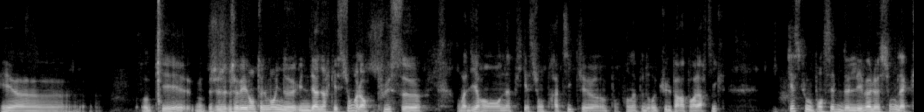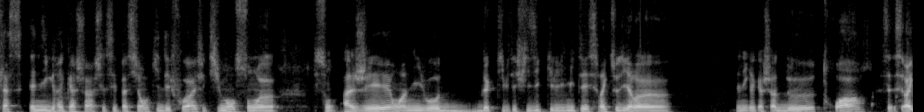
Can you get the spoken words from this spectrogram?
Et OK. J'avais éventuellement une, une, dernière question. Alors, plus, on va dire, en application pratique, pour prendre un peu de recul par rapport à l'article qu'est-ce que vous pensez de l'évaluation de la classe NYHA chez ces patients qui, des fois, effectivement, sont, euh, sont âgés, ont un niveau d'activité physique qui est limité? C'est vrai que se dire, euh, NYHA 2, 3 C'est vrai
